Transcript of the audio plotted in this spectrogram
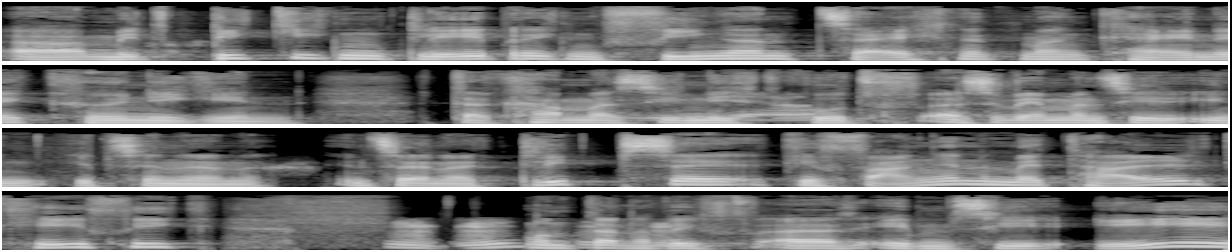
Äh, mit pickigen, klebrigen Fingern zeichnet man keine Königin. Da kann man sie nicht ja. gut, also wenn man sie in, gibt's in, einer, in so einer Klipse gefangen, Metallkäfig, mhm, und dann mhm. habe ich äh, eben sie eh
